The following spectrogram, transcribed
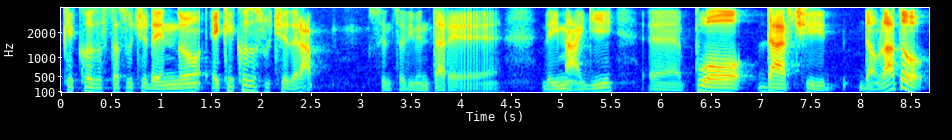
che cosa sta succedendo e che cosa succederà senza diventare dei maghi eh, può darci da un lato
